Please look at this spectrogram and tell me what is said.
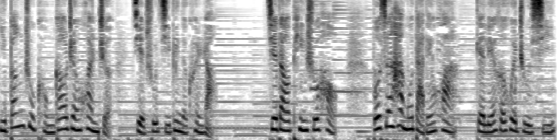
以帮助恐高症患者解除疾病的困扰。接到聘书后，伯森汉姆打电话给联合会主席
